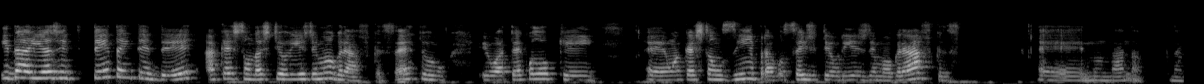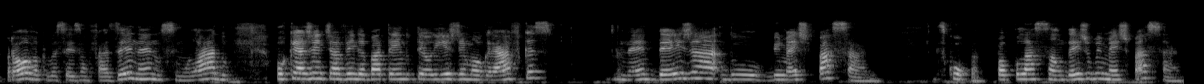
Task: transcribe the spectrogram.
e daí a gente tenta entender a questão das teorias demográficas, certo? Eu, eu até coloquei é, uma questãozinha para vocês de teorias demográficas é, no, na, na na prova que vocês vão fazer, né, no simulado, porque a gente já vem debatendo teorias demográficas, né, desde a, do bimestre passado. Desculpa, população desde o bimestre passado.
